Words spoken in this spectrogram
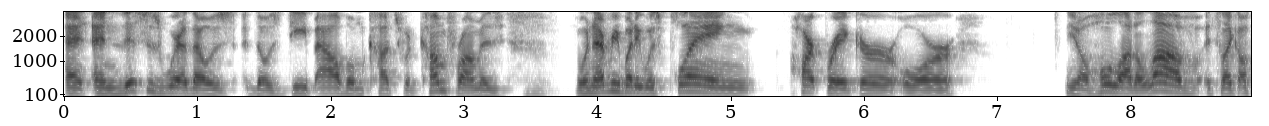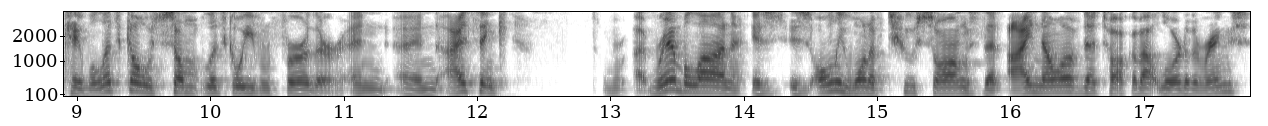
And, and this is where those, those deep album cuts would come from is mm-hmm. when everybody was playing Heartbreaker or, you know, a whole lotta love, it's like, okay, well, let's go some, let's go even further. And, and I think Ramble On is, is only one of two songs that I know of that talk about Lord of the Rings.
